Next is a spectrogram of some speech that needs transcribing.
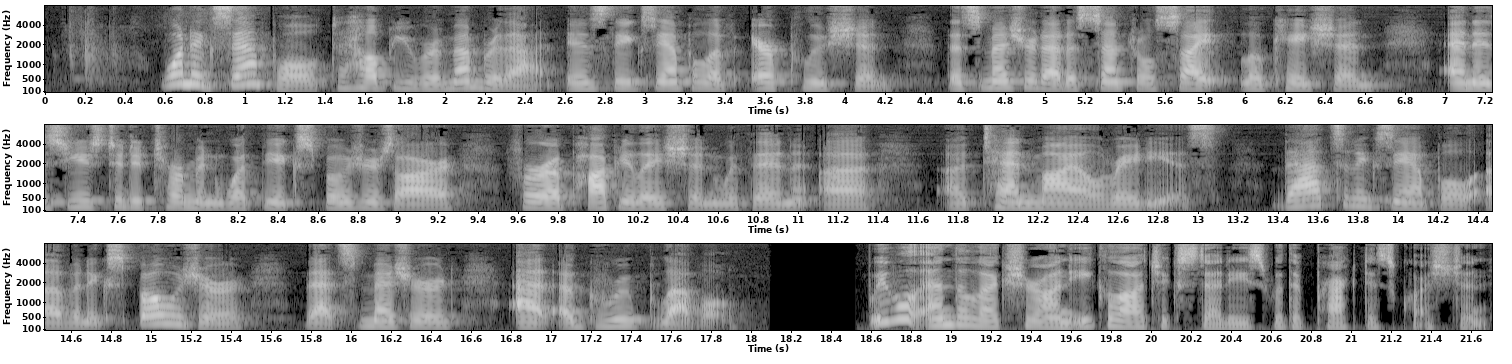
One example to help you remember that is the example of air pollution that's measured at a central site location and is used to determine what the exposures are for a population within a, a 10 mile radius. That's an example of an exposure that's measured at a group level. We will end the lecture on ecologic studies with a practice question.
